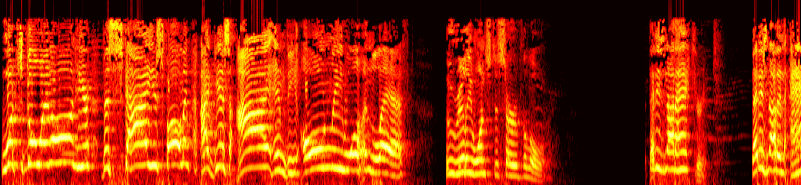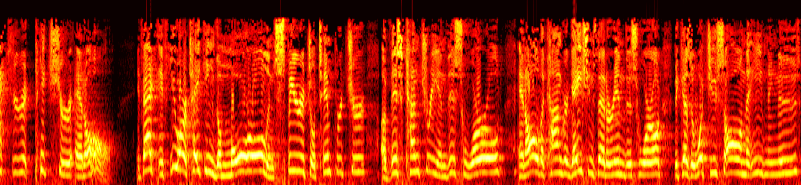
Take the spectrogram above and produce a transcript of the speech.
What's going on here? The sky is falling. I guess I am the only one left who really wants to serve the Lord. That is not accurate. That is not an accurate picture at all. In fact, if you are taking the moral and spiritual temperature of this country and this world and all the congregations that are in this world because of what you saw on the evening news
